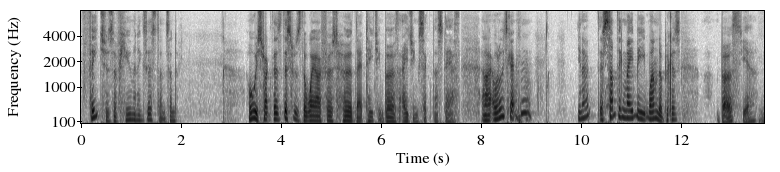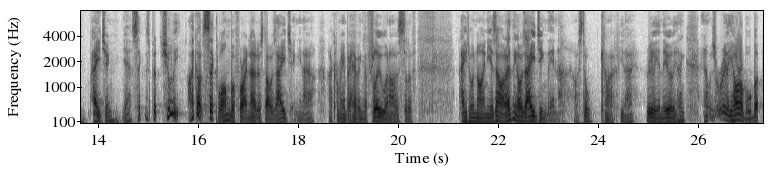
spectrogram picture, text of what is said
features of human existence. And I always struck this, this was the way I first heard that teaching birth, aging, sickness, death. And I would always go, hmm, you know, there's something made me wonder because birth, yeah, aging, yeah, sickness, but surely I got sick long before I noticed I was aging, you know. I can remember having the flu when I was sort of eight or nine years old. I don't think I was aging then. I was still kind of, you know, really in the early thing. And it was really horrible, but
